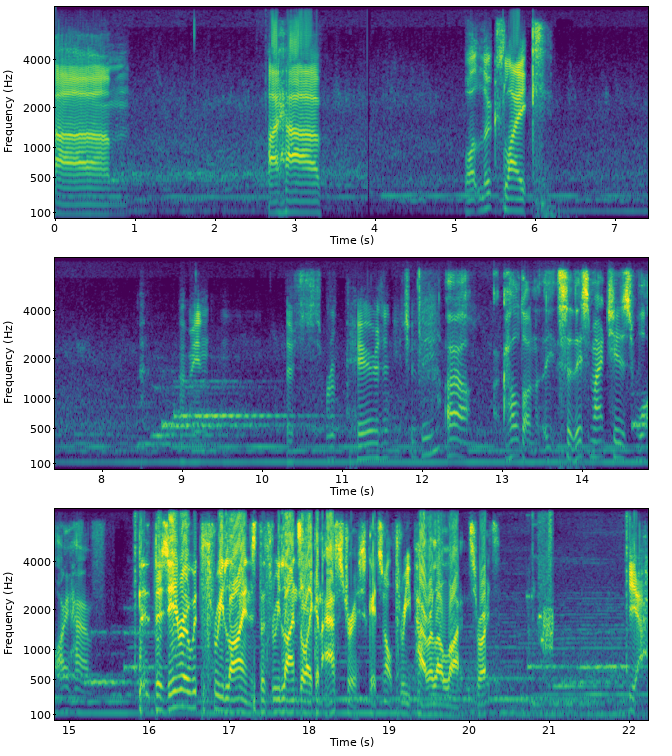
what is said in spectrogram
Um, I have what looks like. Pairs in each of these. Uh, hold on. So this matches what I have. The, the zero with the three lines. The three lines are like an asterisk. It's not three parallel lines, right? Yeah.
